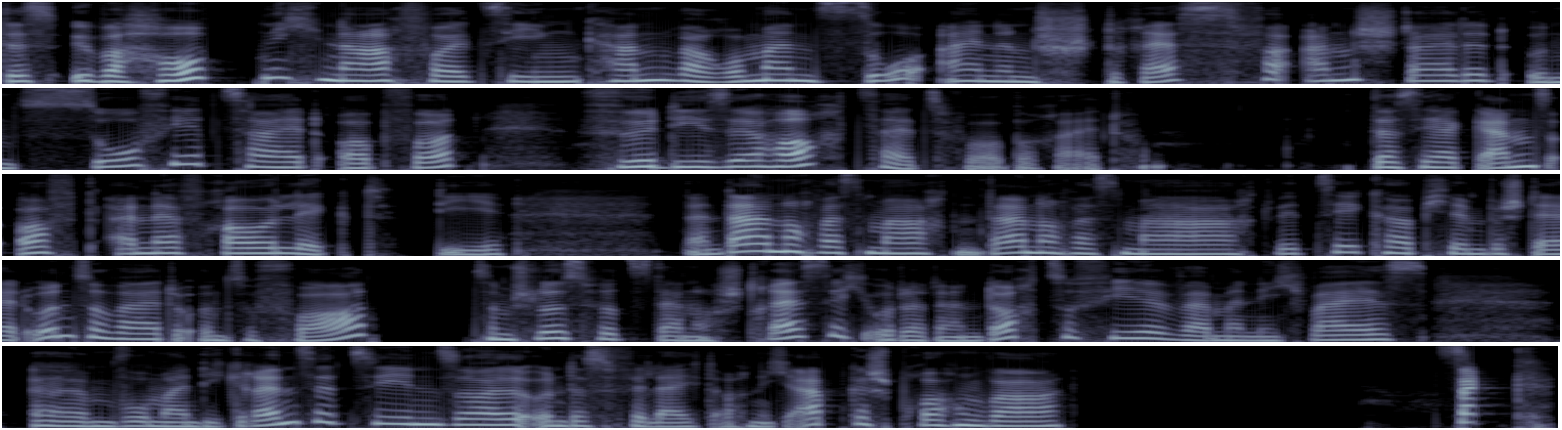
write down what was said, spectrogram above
das überhaupt nicht nachvollziehen kann, warum man so einen Stress veranstaltet und so viel Zeit opfert für diese Hochzeitsvorbereitung. Das ja ganz oft an der Frau liegt, die dann da noch was macht und da noch was macht, WC-Körbchen bestellt und so weiter und so fort. Zum Schluss wird es dann noch stressig oder dann doch zu viel, weil man nicht weiß, ähm, wo man die Grenze ziehen soll und das vielleicht auch nicht abgesprochen war. Zack,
